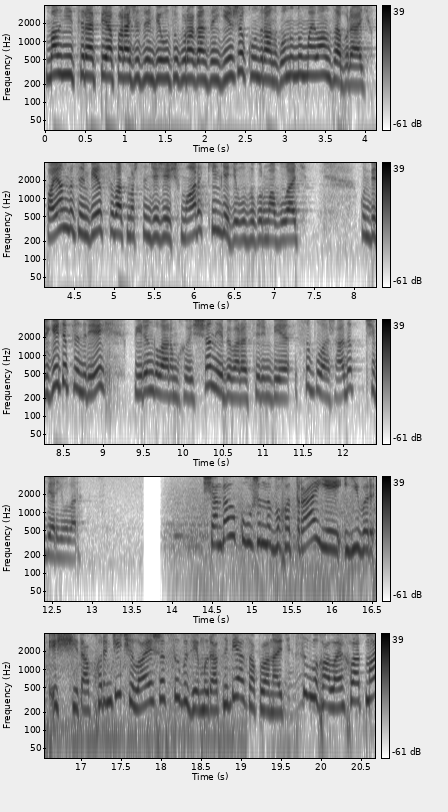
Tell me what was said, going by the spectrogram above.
Магнитерапия пара жезембе узы кураганзен ежі кунрангон нумайлан забырать. Паян вазембе сыватмашсын жежеш мар килдеде узы курма булать. Кунберге депленрех, пирен галарым хыщын, ебе вара сиренбе сыбулажадып чибер юлар. Шандал кулшыны вғытра е евір іші тапқырынче чилайшы сыбызе мұратны бе азапланать. Сывлыға лайықлатма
